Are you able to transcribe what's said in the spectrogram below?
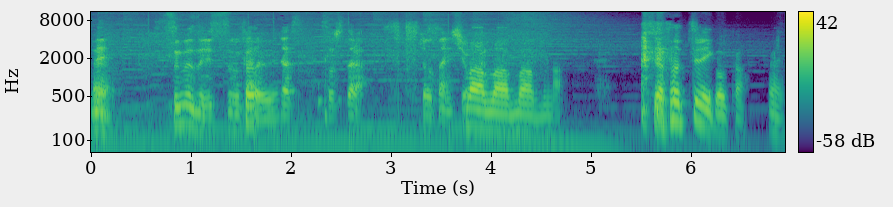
ね、スムーズに進むからそねそしたら翔太にしようか、まあまあまあまあ。じゃあ、そっちで行こうか。うん。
